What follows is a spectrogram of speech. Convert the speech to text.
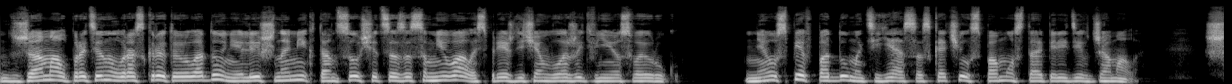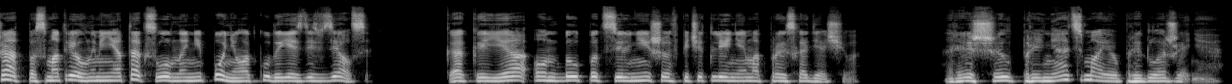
Джамал протянул раскрытую ладонь, и лишь на миг танцовщица засомневалась, прежде чем вложить в нее свою руку. Не успев подумать, я соскочил с помоста, опередив Джамала. Шад посмотрел на меня так, словно не понял, откуда я здесь взялся. Как и я, он был под сильнейшим впечатлением от происходящего. «Решил принять мое предложение?»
